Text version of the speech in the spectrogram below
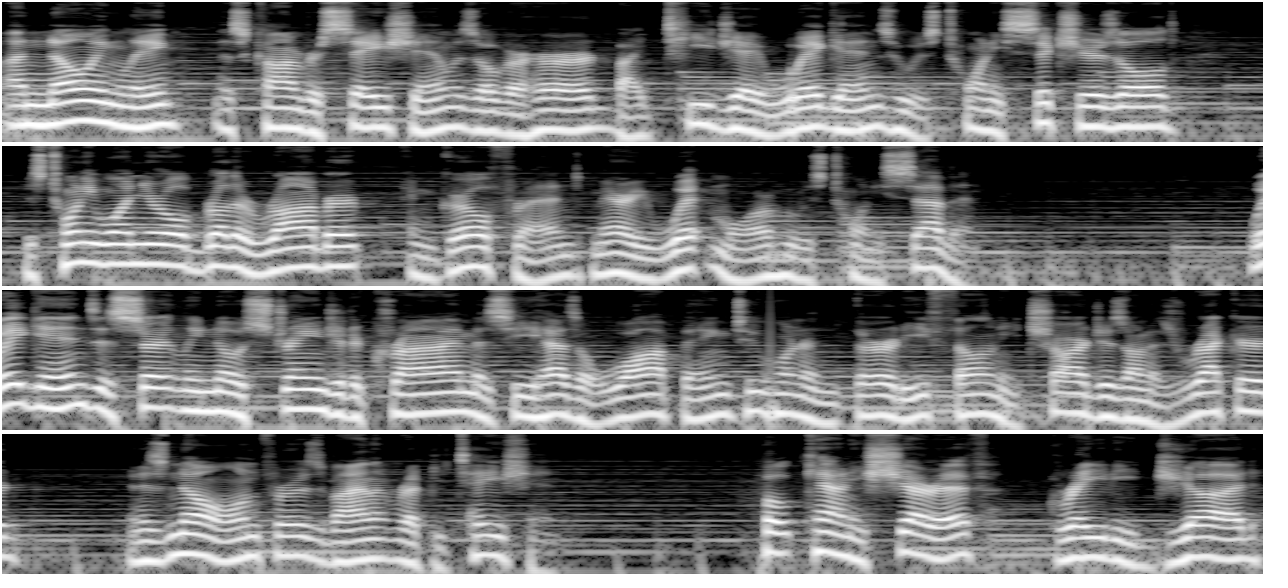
Unknowingly, this conversation was overheard by TJ Wiggins, who was 26 years old, his 21 year old brother Robert, and girlfriend Mary Whitmore, who was 27. Wiggins is certainly no stranger to crime as he has a whopping 230 felony charges on his record and is known for his violent reputation. Polk County Sheriff Grady Judd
